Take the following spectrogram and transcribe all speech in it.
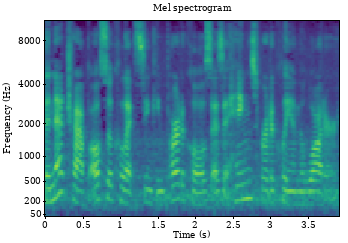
The net trap also collects sinking particles as it hangs vertically in the water.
